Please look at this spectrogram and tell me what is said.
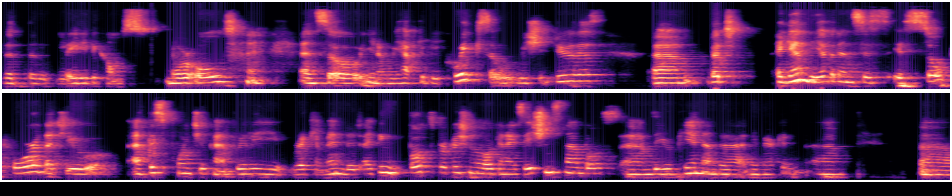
that the lady becomes more old. And so you know we have to be quick so we should do this. Um, but again the evidence is is so poor that you at this point you can't really recommend it. I think both professional organizations now both um, the european and the, the american uh, uh,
